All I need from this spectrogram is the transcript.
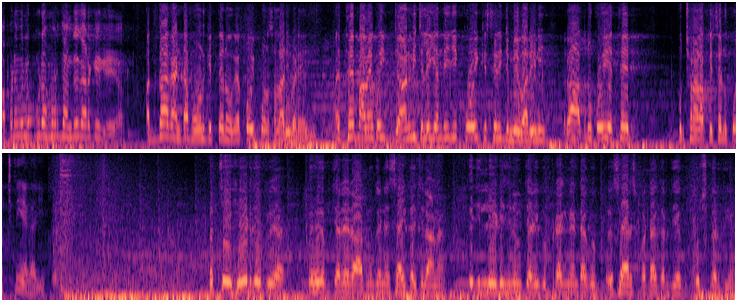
ਆਪਣੇ ਵੱਲੋਂ ਪੂਰਾ ਹੁਰਦੰਗ ਕਰਕੇ ਗਏ ਆ। ਅੱਧਾ ਘੰਟਾ ਫੋਨ ਕੀਤੇ ਨੂੰ ਹੋ ਗਿਆ ਕੋਈ ਪੁਲਿਸ ਵਾਲਾ ਨਹੀਂ ਵੜਿਆ ਜੀ। ਇੱਥੇ ਭਾਵੇਂ ਕੋਈ ਜਾਨ ਵੀ ਚਲੀ ਜਾਂਦੀ ਜੀ ਕੋਈ ਕਿਸੇ ਦੀ ਜ਼ਿੰਮੇਵਾਰੀ ਨਹੀਂ। ਰਾਤ ਨੂੰ ਕੋਈ ਇੱਥੇ ਪੁੱਛਣ ਵਾਲਾ ਕਿਸੇ ਨੂੰ ਕੁਝ ਨਹੀਂ ਹੈਗਾ ਜੀ। ਬੱਚੇ ਖੇਡਦੇ ਪਏ ਆ। ਕਿਸੇ ਦੇ ਵਿਚਾਰੇ ਰਾਤ ਨੂੰ ਕਹਿੰਦੇ ਸਾਈਕਲ ਚਲਾਣਾ ਕਿ ਜੀ ਲੇਡੀਜ਼ ਨੂੰ ਵਿਚਾਰੀ ਕੋਈ ਪ੍ਰੈਗਨੈਂਟ ਆ ਕੋਈ ਸੈਰ ਸਪਾਟਾ ਕਰਦੀ ਹੈ ਕੁਝ ਕਰਦੀ ਹੈ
